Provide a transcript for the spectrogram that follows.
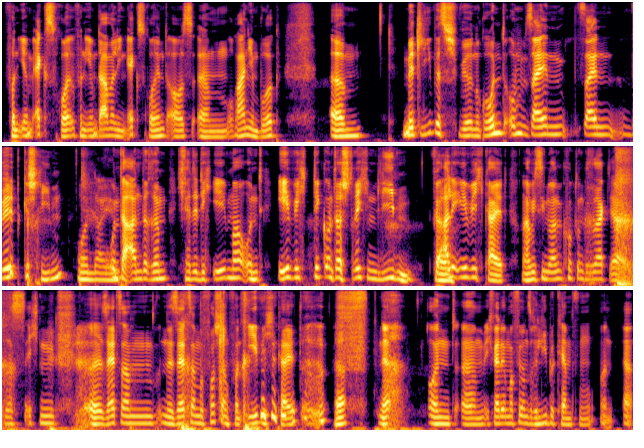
von ihrem Ex-Freund, von ihrem damaligen Ex-Freund aus ähm, Oranienburg, ähm, mit Liebesschwüren rund um sein, sein Bild geschrieben. Oh nein. Unter anderem, ich werde dich immer und ewig dick unterstrichen lieben. Für Ja. alle Ewigkeit. Und dann habe ich sie nur angeguckt und gesagt, ja, du hast echt ein, äh, seltsam, eine seltsame Vorstellung von Ewigkeit. Also, Ja. ja. Und ähm, ich werde immer für unsere Liebe kämpfen. Und ja,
